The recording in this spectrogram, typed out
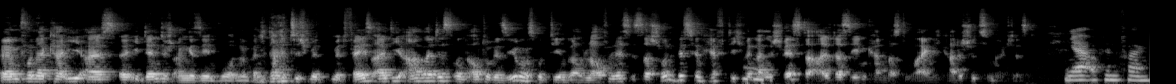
ähm, von der KI als äh, identisch angesehen wurden. Und wenn du dann natürlich mit, mit Face ID arbeitest und Autorisierungsroutinen drauf laufen lässt, ist das schon ein bisschen heftig, wenn deine Schwester all das sehen kann, was du eigentlich gerade schützen möchtest. Ja, auf jeden Fall.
